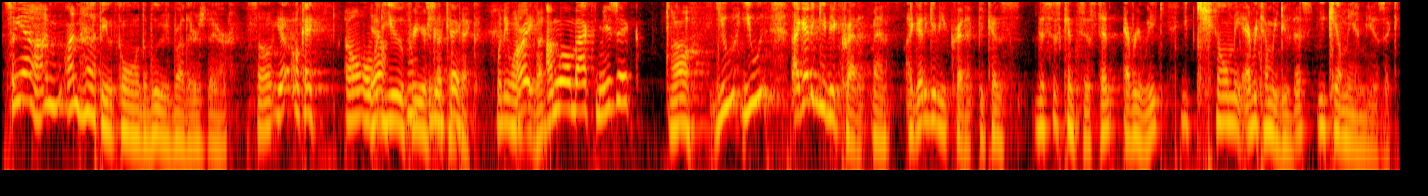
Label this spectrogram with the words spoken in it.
So yeah, I'm I'm happy with going with the Blues Brothers there. So yeah, okay. Oh, over Yeah, to you for your that's second pick. What do you want All to right, do. I'm going back to music. Oh, you you I got to give you credit, man. I got to give you credit because this is consistent every week. You kill me every time we do this. You kill me in music.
